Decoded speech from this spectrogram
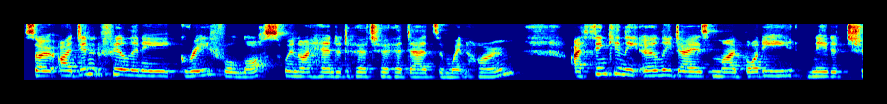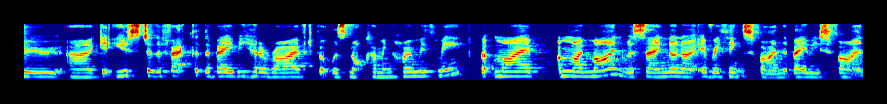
So I didn't feel any grief or loss when I handed her to her dad's and went home. I think in the early days, my body needed to uh, get used to the fact that the baby had arrived but was not coming home with me. But my, my mind was saying, no, no, everything's fine, the baby's fine.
